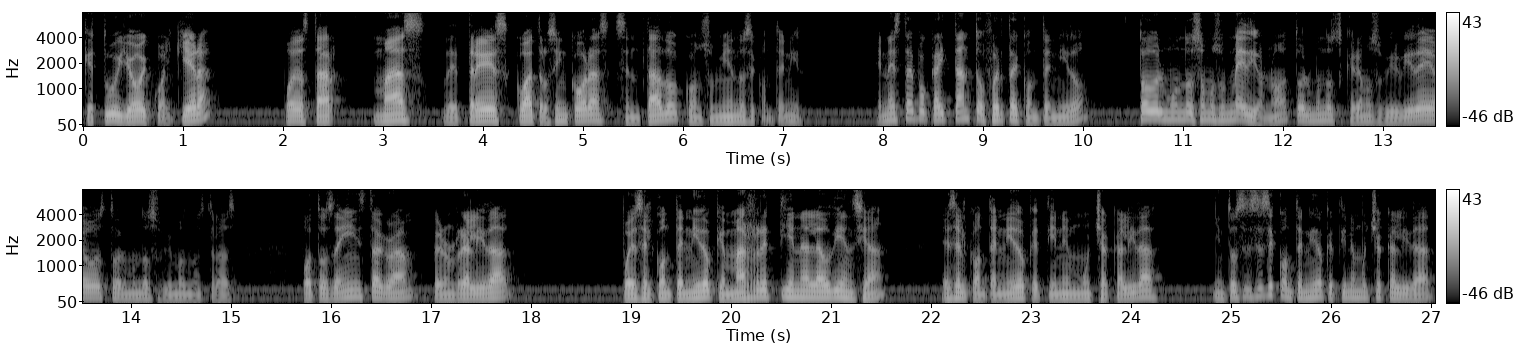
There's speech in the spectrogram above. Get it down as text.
que tú y yo y cualquiera pueda estar más de 3, 4, 5 horas sentado consumiendo ese contenido. En esta época hay tanta oferta de contenido todo el mundo somos un medio, ¿no? Todo el mundo queremos subir videos, todo el mundo subimos nuestras fotos de Instagram, pero en realidad, pues el contenido que más retiene a la audiencia es el contenido que tiene mucha calidad. Y entonces ese contenido que tiene mucha calidad,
